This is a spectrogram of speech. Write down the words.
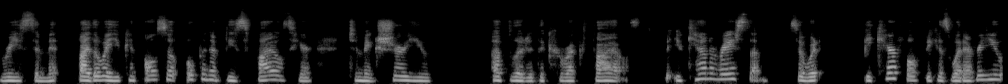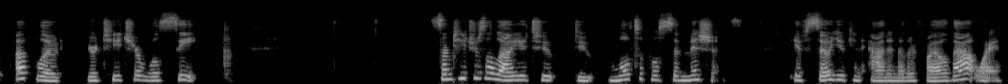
resubmit. By the way, you can also open up these files here to make sure you uploaded the correct files, but you can't erase them. So what, be careful because whatever you upload, your teacher will see. Some teachers allow you to do multiple submissions. If so, you can add another file that way.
